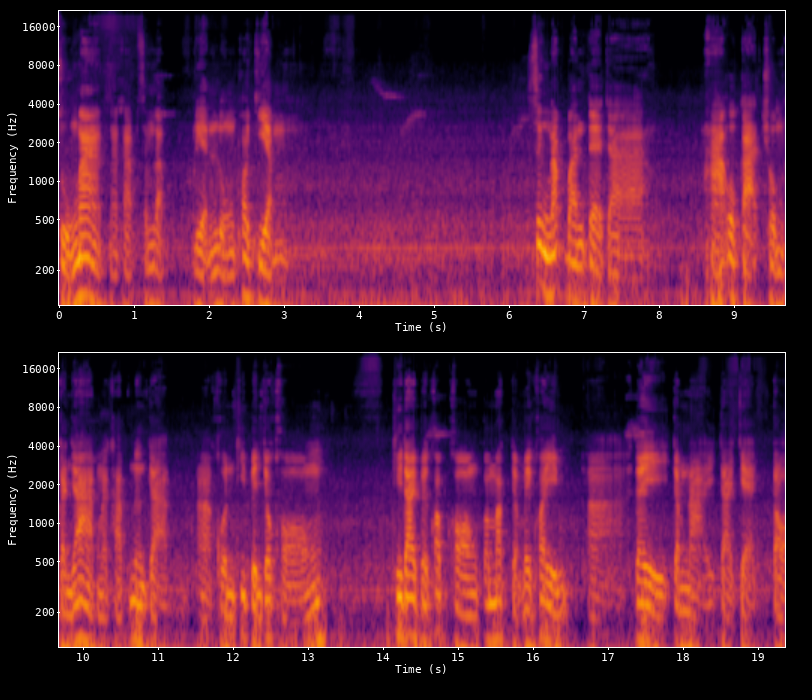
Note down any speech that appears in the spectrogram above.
สูงมากนะครับสำหรับเหรียญหลวงพ่อเจียม ซึ่งนับวันแต่จะหาโอกาสชมกันยากนะครับ เนื่องจากคนที่เป็นเจ้าของที่ได้ไปครอบครองก็มักจะไม่ค่อยอได้จำหน่ายจ่ายแจกต่อ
